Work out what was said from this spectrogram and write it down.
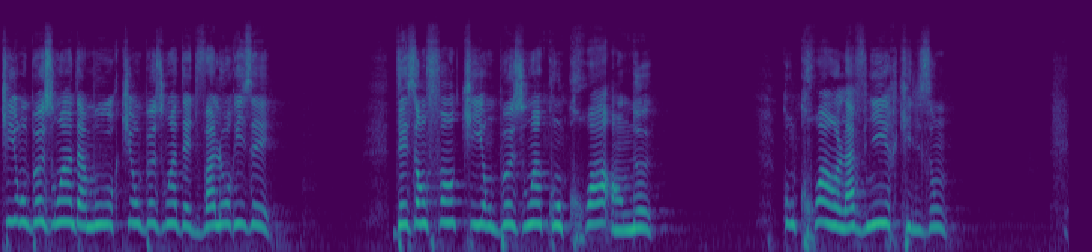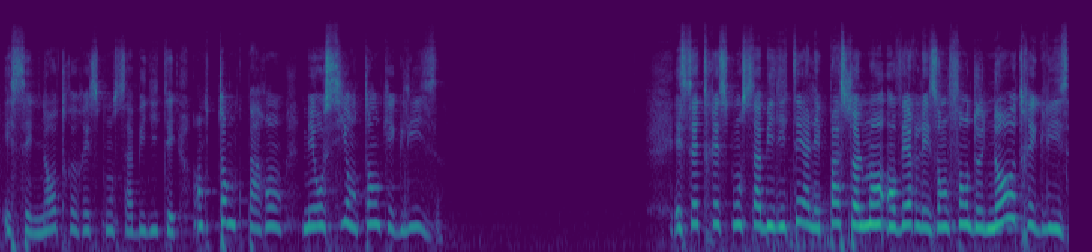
qui ont besoin d'amour, qui ont besoin d'être valorisés. Des enfants qui ont besoin qu'on croit en eux, qu'on croit en l'avenir qu'ils ont. Et c'est notre responsabilité en tant que parents, mais aussi en tant qu'Église. Et cette responsabilité, elle n'est pas seulement envers les enfants de notre Église,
